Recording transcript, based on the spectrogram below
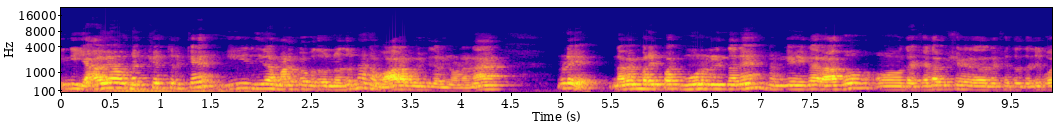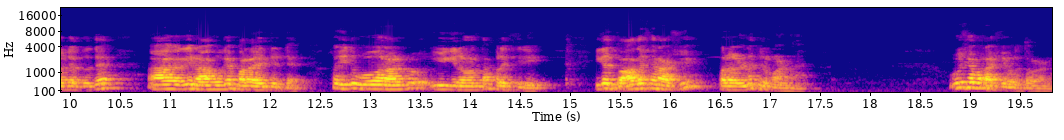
ಇನ್ನು ಯಾವ್ಯಾವ ನಕ್ಷತ್ರಕ್ಕೆ ಈ ದಿನ ಮಾಡ್ಕೋಬಹುದು ಅನ್ನೋದನ್ನ ನಾವು ವಾರ ಭವಿಷ್ಯದಲ್ಲಿ ನೋಡೋಣ. ನೋಡಿ ನವೆಂಬರ್ ಇಪ್ಪತ್ತ್ ಮೂರರಿಂದನೇ ನಮಗೆ ಈಗ ರಾಹು ಆ, ದ- ಶತಭಿಷ ನಕ್ಷತ್ರದಲ್ಲಿ ಗೋಚರಿಸುತ್ತೆ ಹಾಗಾಗಿ ರಾಹುಗೆ ಬಲ ಹೆಚ್ಚುತ್ತೆ ಸೊ ಇದು ಓವರ್ ಆಲ್ ಈಗಿರುವಂಥ ಪರಿಸ್ಥಿತಿ. ಈಗ ದ್ವಾದಶ ರಾಶಿ ಫಲಗಳನ್ನ ತಿಳ್ಕೊಳ್ಳೋಣ. ವೃಷಭ ರಾಶಿಯವರು ತಗೊಳ್ಳೋಣ.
